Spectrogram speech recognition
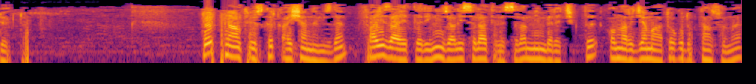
döktü. 4640 Ayşe annemizden faiz ayetleri inince aleyhissalatü vesselam minbere çıktı. Onları cemaat okuduktan sonra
